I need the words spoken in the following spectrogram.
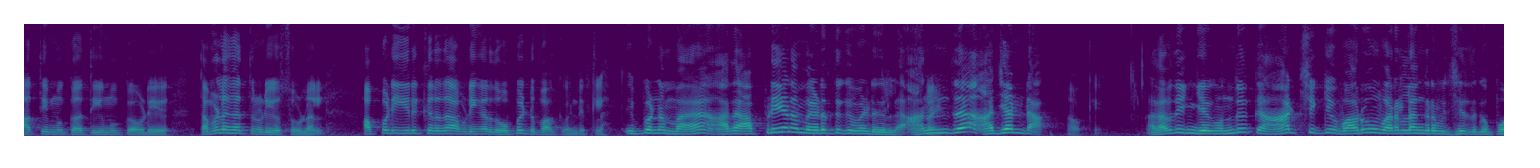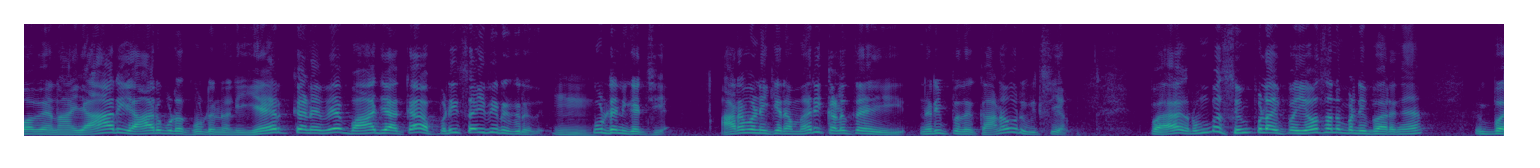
அதிமுக திமுகவுடைய தமிழகத்தினுடைய சூழல் அப்படி இருக்கிறதா அப்படிங்கறத ஒப்பிட்டு பார்க்க வேண்டியிருக்கல இப்போ நம்ம அதை அப்படியே நம்ம எடுத்துக்க வேண்டியதில்லை. அந்த அஜெண்டா. ஓகே அதாவது இங்கே வந்து ஆட்சிக்கு வரும் வரலங்கிற விஷயத்துக்கு போவேனா? யார் யார் கூட கூட்டணி? ஏற்கனவே பாஜக அப்படி செய்திருக்கிறது. கூட்டணி கட்சியை. அரவணைக்கிற மாதிரி கழுத்தை நெரிப்பதற்கான ஒரு விஷயம். இப்போ ரொம்ப சிம்பிளாக இப்போ யோசனை பண்ணி பாருங்க. இப்போ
